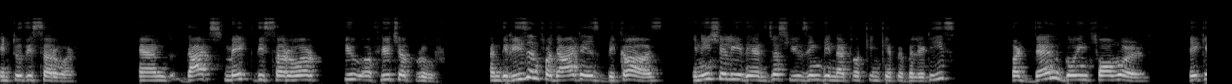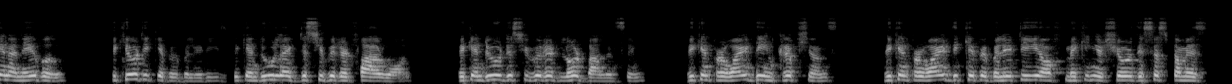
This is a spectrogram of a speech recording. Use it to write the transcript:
into the server, and that's make the server uh, future proof. And the reason for that is because initially they're just using the networking capabilities, but then going forward, they can enable security capabilities. We can do like distributed firewall. We can do distributed load balancing. We can provide the encryptions. We can provide the capability of making it sure the system is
